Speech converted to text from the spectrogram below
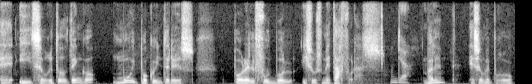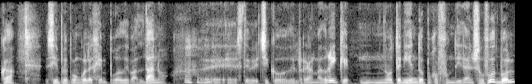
Eh, y sobre todo tengo muy poco interés por el fútbol y sus metáforas. Ya. ¿vale? Eso me provoca, siempre pongo el ejemplo de Valdano, eh, este chico del Real Madrid, que no teniendo profundidad en su fútbol,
